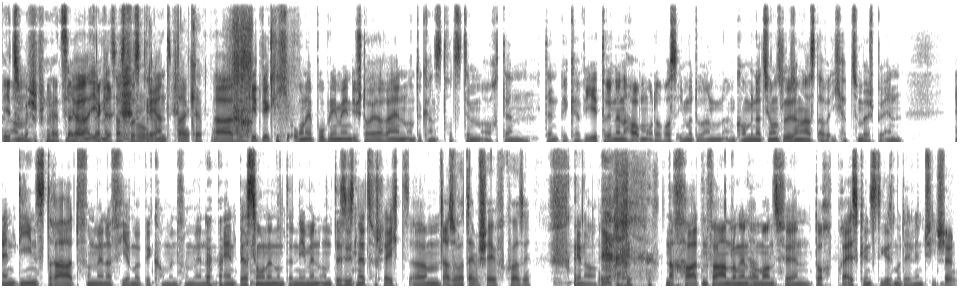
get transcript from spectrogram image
Ich zum ähm, Beispiel nicht. Ja, eben, jetzt hast du das gelernt. Ja, danke. Äh, das geht wirklich ohne Probleme in die Steuer rein und du kannst trotzdem auch dein, dein PKW drinnen haben oder was immer du an, an Kombinationslösungen hast. Aber ich habe zum Beispiel ein, ein Dienstrad von meiner Firma bekommen, von meinem Ein-Personen-Unternehmen und das ist nicht so schlecht. Ähm, also hat deinem Chef quasi. Genau. Ja. Nach harten Verhandlungen ja. haben wir uns für ein doch preisgünstiges Modell entschieden. Schön.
